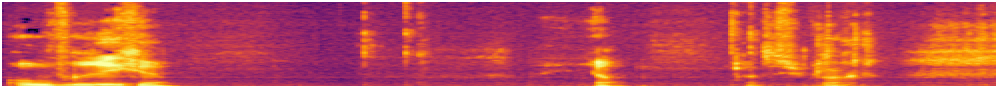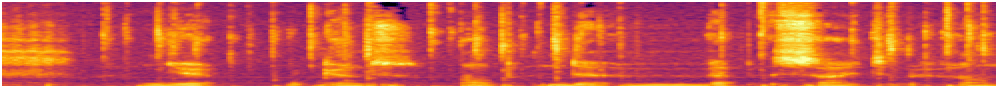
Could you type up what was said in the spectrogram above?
Overige. Ja, dat is uw klacht. Je kunt op de website van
